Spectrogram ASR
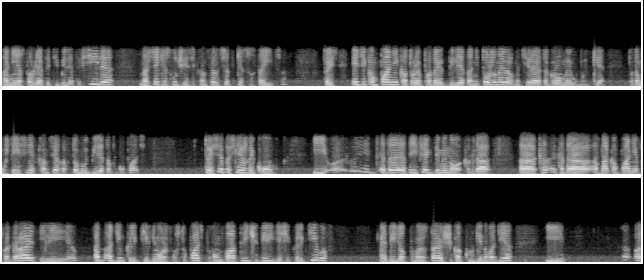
они оставляют эти билеты в силе, на всякий случай, если концерт все-таки состоится. То есть эти компании, которые продают билеты, они тоже, наверное, теряют огромные убытки, потому что если нет концертов, кто будет билеты покупать? То есть это снежный ком. И э, это, это эффект домино, когда, э, когда одна компания прогорает или один коллектив не может выступать, потом 2, 3, 4, 10 коллективов. Это идет по нарастающей, как круги на воде. И э,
